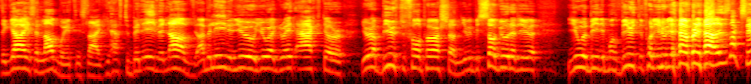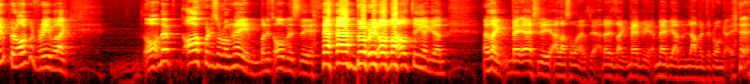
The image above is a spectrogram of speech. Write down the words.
The guy he's in love with is like, you have to believe in love. I believe in you. You're a great actor. You're a beautiful person. You will be so good at you. You will be the most beautiful Julia ever. Yeah, this is like super awkward for him. But like, oh, awkward is the wrong name, but it's obviously mouth thing again. I was like, actually, I love someone else. Yeah, that is like maybe maybe I'm in love with the wrong guy.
